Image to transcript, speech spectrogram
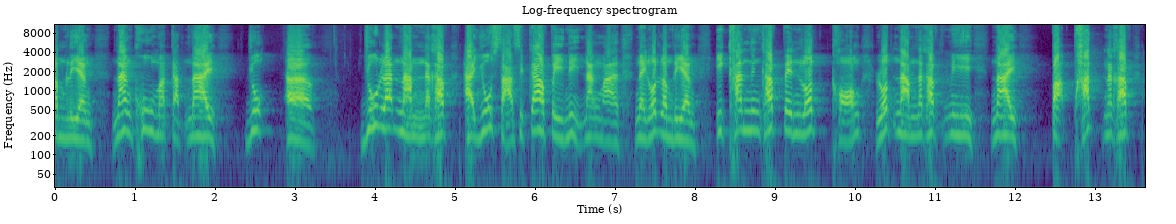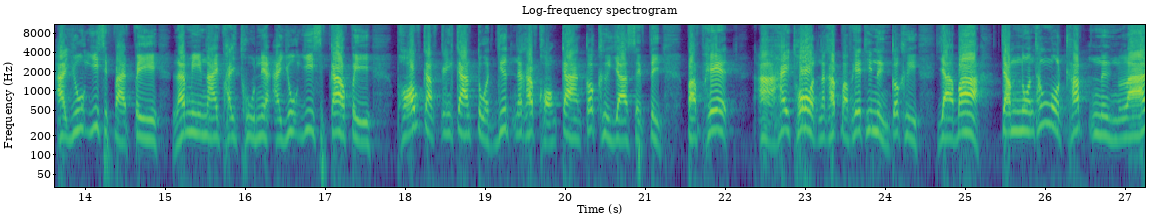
ลำเลียง นั่งคู่มากับนายยุเอ่อ ยุรนันนะครับ อายุ 39 ปีนี่นั่งมาในรถลำเลียง อีกคันหนึ่งครับเป็นรถของรถนำนะครับ มีนายประพัฒนะครับอายุ 28 ปี และมีนายไพฑูรย์เนี่ยอายุ 29 ปี พร้อมกับมีการตรวจยึดนะครับของกลางก็คือยาเสพติดประเภท ให้โทษนะครับประเภทที่ 1 ก็คือยาบ้าจำนวนทั้งหมดครับ1ล้าน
